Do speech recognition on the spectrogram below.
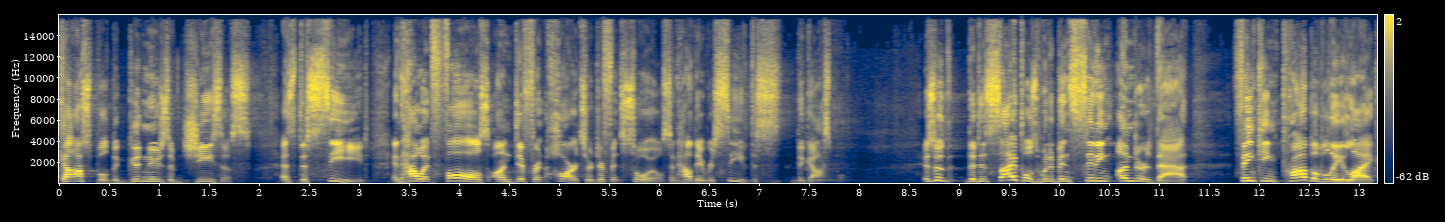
gospel, the good news of Jesus as the seed, and how it falls on different hearts or different soils, and how they receive the, the gospel. And so the disciples would have been sitting under that thinking probably like,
